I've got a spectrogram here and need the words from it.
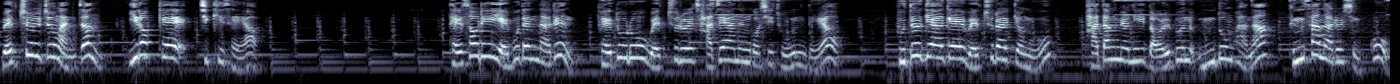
외출 중 안전 이렇게 지키세요. 대설이 예보된 날은 되도록 외출을 자제하는 것이 좋은데요. 부득이하게 외출할 경우 바닥면이 넓은 운동화나 등산화를 신고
